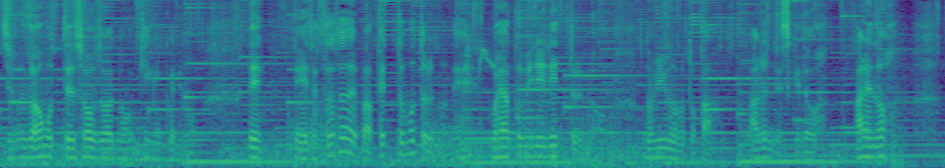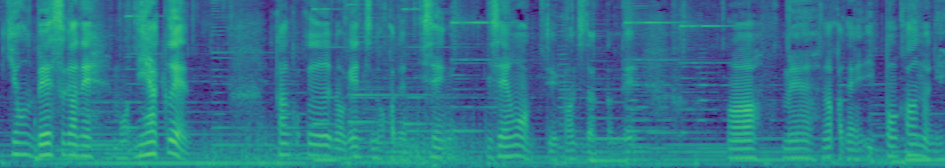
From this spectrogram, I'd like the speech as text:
自分が思ってる想像の金額よりも。で、えーと、例えばペットボトルのね 500ml の飲み物とかあるんですけどあれの基本ベースがねもう200円。韓国の現地のお金2000 2000ウォンっていう感じだったんでああねなんかね1本買うのに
